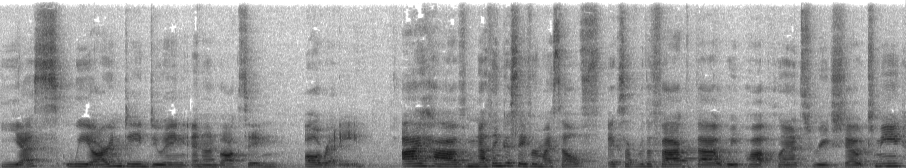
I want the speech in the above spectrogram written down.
Yes, we are indeed doing an unboxing already. I have nothing to say for myself except for the fact that We Pot Plants reached out to me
